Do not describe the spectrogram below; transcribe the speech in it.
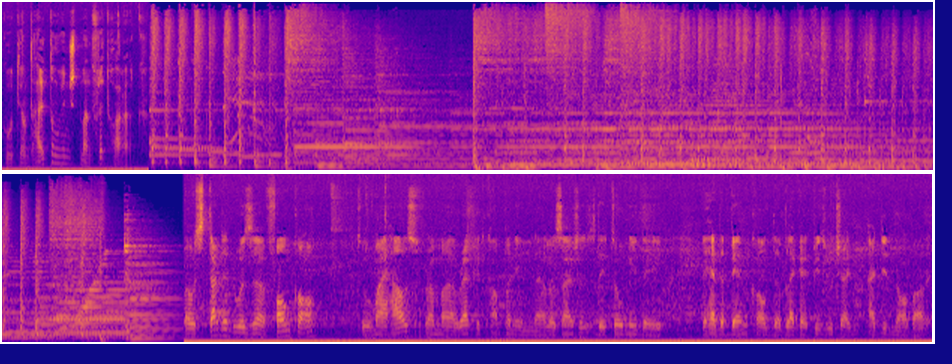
Gute Unterhaltung wünscht Manfred Horak. It started with a phone call to my house from a record company in uh, Los Angeles. They told me they they had a band called the Black Eyed Peas, which I I didn't know about it.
